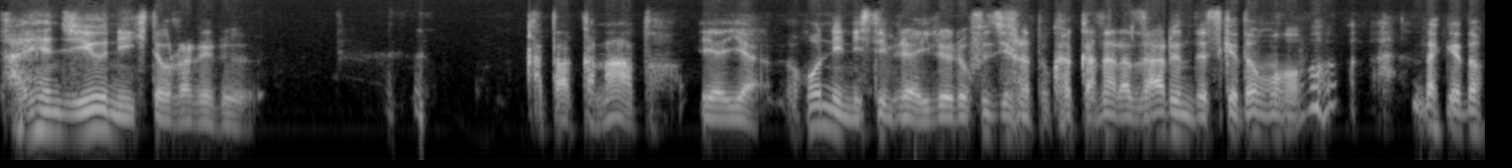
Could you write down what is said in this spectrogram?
大変自由に生きておられる方かなと。いやいや、本人にしてみればいろいろ不自由なとこは必ずあるんですけども、だけど、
